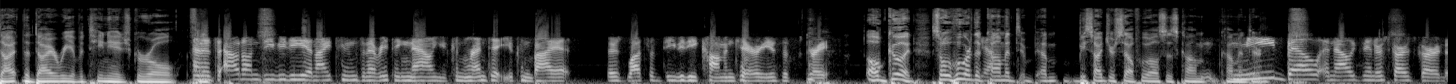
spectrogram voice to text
Di- the Diary of a Teenage Girl. And it's out on DVD and iTunes and everything now. You can rent it, you can buy it. There's lots of DVD commentaries. It's great. oh, good. So, who are the Yeah. comment um, besides yourself? Who else is com- commentary? Me, Bel, and Alexander Skarsgård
